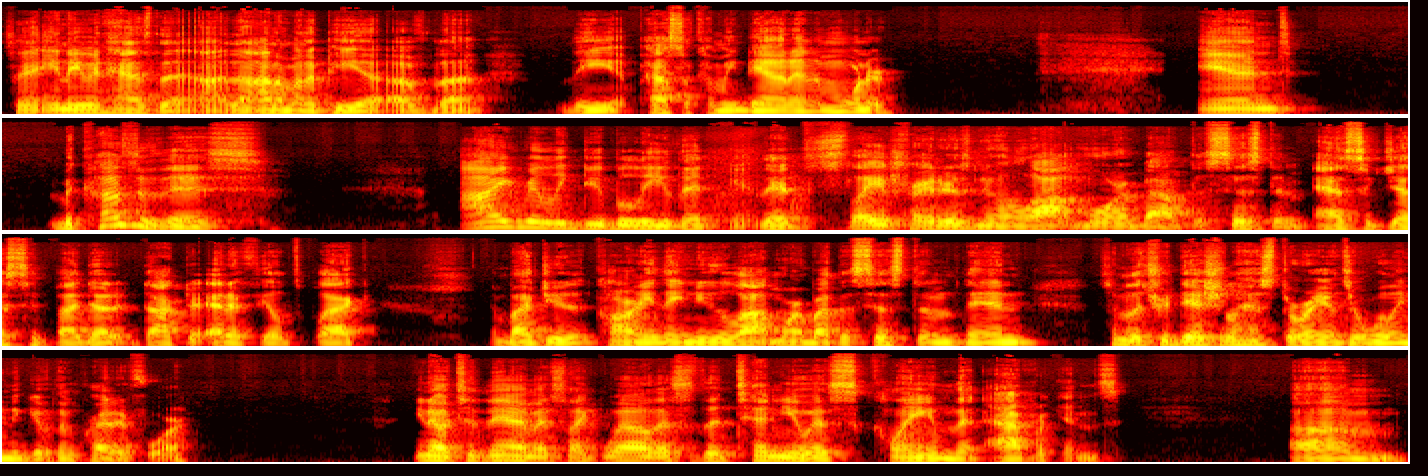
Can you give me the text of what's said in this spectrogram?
So it even has the uh, the onomatopoeia of the the pestle coming down in a mortar. And because of this, I really do believe that that slave traders knew a lot more about the system, as suggested by Dr. Edda Fields Black and by Judith Carney. They knew a lot more about the system than some of the traditional historians are willing to give them credit for. You know, to them, it's like, well, this is a tenuous claim that Africans um,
